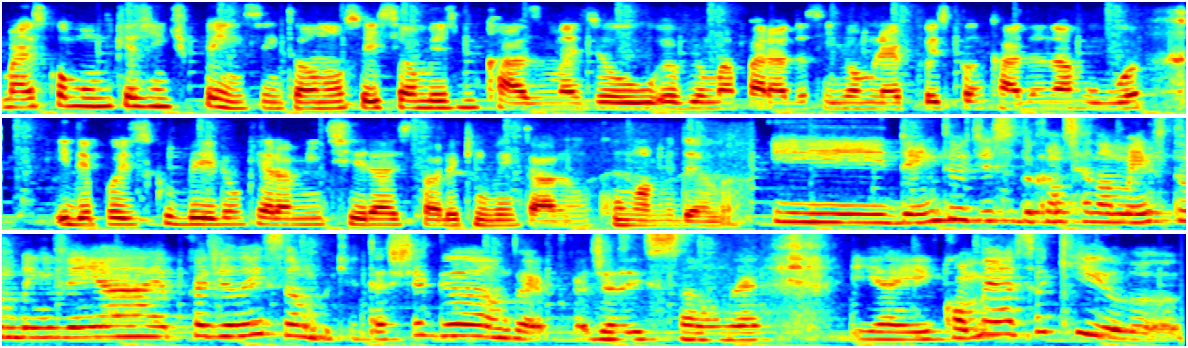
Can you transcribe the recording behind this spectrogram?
mais comum do que a gente pensa. Então, não sei se é o mesmo caso, mas eu, eu vi uma parada assim de uma mulher que foi espancada na rua e depois descobriram que era mentira a história que inventaram com o nome dela. E dentro disso do cancelamento também vem a época de eleição, porque tá chegando a época de eleição, né? E aí começa aquilo.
